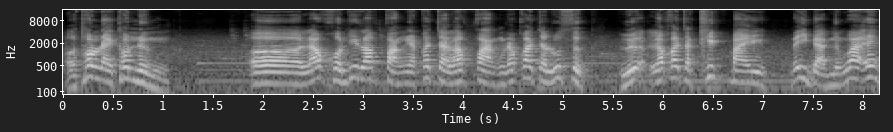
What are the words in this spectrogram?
เออท่อนใดท่อนหนึ่งเออแล้วคนที่รับฟังเนี่ยก็จะรับฟังแล้วก็จะรู้สึกหรือแล้วก็จะคิดไปในอีกแบบหนึ่งว่าเอ๊ะ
